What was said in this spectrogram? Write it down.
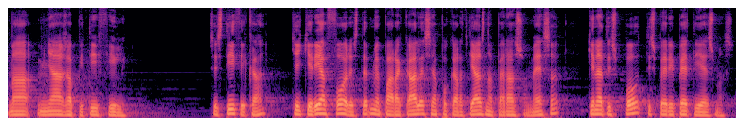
μα μια αγαπητή φίλη. Συστήθηκα και η κυρία Φόρεστερ με παρακάλεσε από καρδιάς να περάσω μέσα και να της πω τις περιπέτειές μας.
